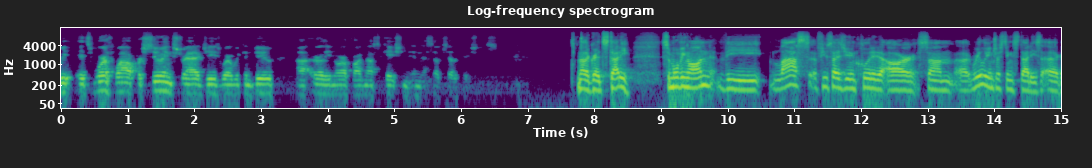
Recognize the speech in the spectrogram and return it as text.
we, it's worthwhile pursuing strategies where we can do uh, early neuroprognostication in a subset of patients. Another great study. So moving on, the last few studies you included are some uh, really interesting studies. Uh,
